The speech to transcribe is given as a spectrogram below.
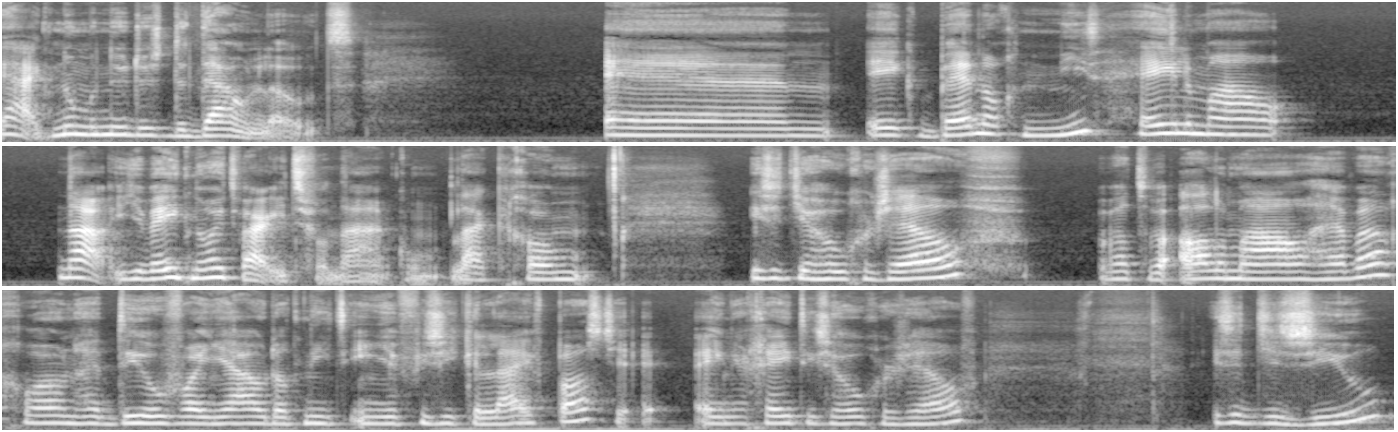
ja, ik noem het nu dus de download. En ik ben nog niet helemaal, nou, je weet nooit waar iets vandaan komt. Laat ik gewoon, is het je hoger zelf, wat we allemaal hebben? Gewoon het deel van jou dat niet in je fysieke lijf past, je energetisch hoger zelf. Is het je ziel?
